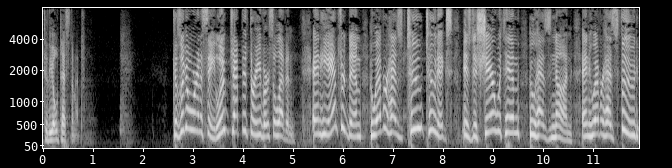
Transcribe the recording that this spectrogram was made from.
to the Old Testament. Because look at what we're going to see. Luke chapter 3, verse 11. And he answered them, Whoever has two tunics is to share with him who has none. And whoever has food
